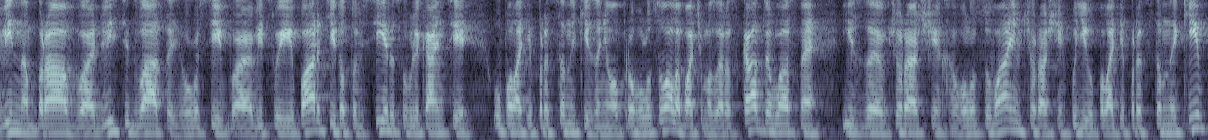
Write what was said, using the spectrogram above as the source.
Він набрав 220 голосів від своєї партії, тобто всі республіканці у палаті представників за нього проголосували. Бачимо зараз кадри власне із е, вчорашніх голосувань, вчорашніх подій у палаті представників.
